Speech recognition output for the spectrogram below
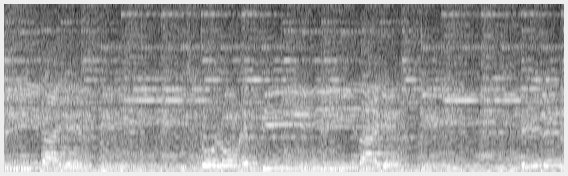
vida y en ti, solo en ti, vida y en ti, eres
